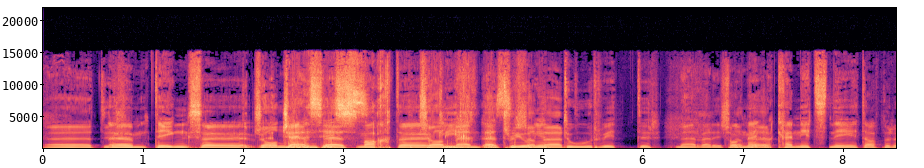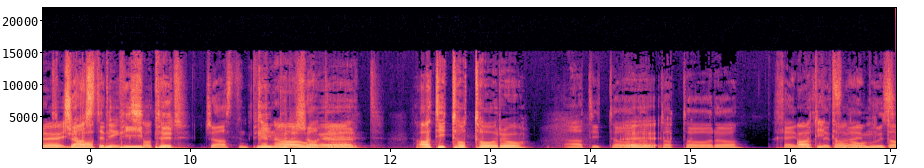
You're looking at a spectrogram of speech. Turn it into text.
Äh, der, ähm, Dings, äh, John Genesis Mendes. macht äh, John gleich Mendes äh, dort. Reunion-Tour wieder. Nein, wer ist John Mendes kenne jetzt nicht, aber äh, Justin ja, Dings, Pieper. oder? Justin Pieper Genau, ist auch äh, dort. Adi Totoro, Adi Toro, äh, Totoro. Cape macht Adi jetzt neue Musik.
